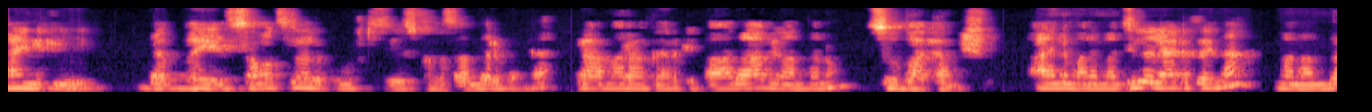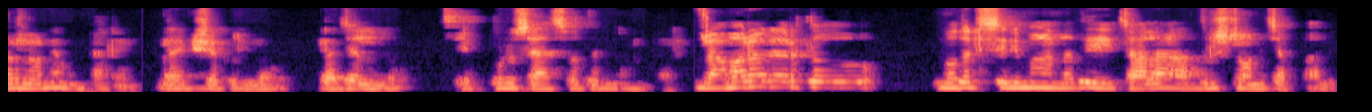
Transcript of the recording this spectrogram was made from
ఆయనకి డెబ్బై ఐదు సంవత్సరాలు పూర్తి చేసుకున్న సందర్భంగా రామారావు గారికి పాదాభివందనం శుభాకాంక్షలు. ఆయన మన మధ్యలో లేకపోయినా మన అందరిలోనే ఉంటారు. ప్రేక్షకుల్లో ప్రజల్లో ఎప్పుడు శాశ్వతంగా ఉంటారు. రామారావు గారితో మొదటి సినిమా అన్నది చాలా అదృష్టం అని చెప్పాలి.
